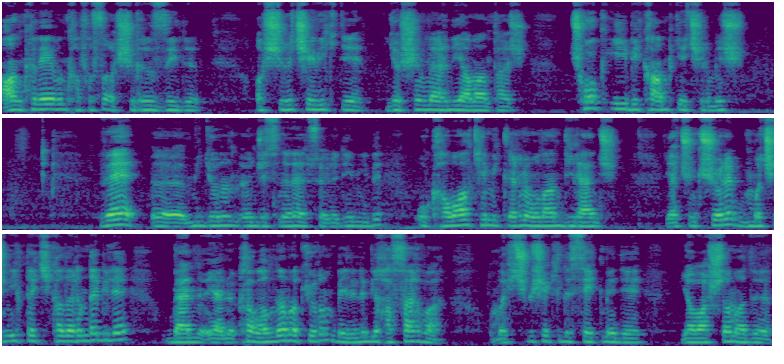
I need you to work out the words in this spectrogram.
Ankalev'in kafası aşırı hızlıydı. Aşırı çevikti. Yaşın verdiği avantaj. Çok iyi bir kamp geçirmiş. Ve e, videonun öncesinde de söylediğim gibi o kaval kemiklerine olan direnç. Ya çünkü şöyle maçın ilk dakikalarında bile ben yani kavalına bakıyorum belirli bir hasar var. Ama hiçbir şekilde sekmedi, yavaşlamadı.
